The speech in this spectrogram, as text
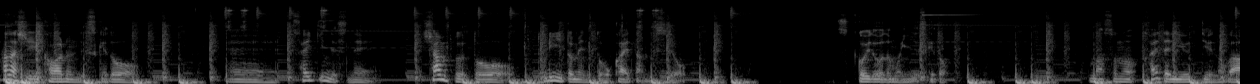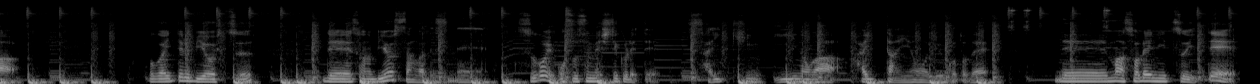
話変わるんですけど、えー最近ですねシャンプーとトリートメントを変えたんですよ。すっごいどうでもいいんですけど。まあその変えた理由っていうのが僕が行ってる美容室でその美容師さんがですねすごいおすすめしてくれて最近いいのが入ったんよいうことで。でまあそれについて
